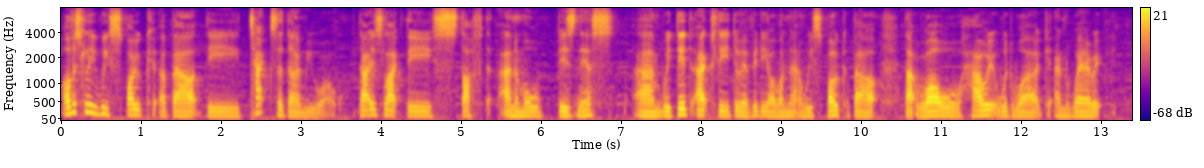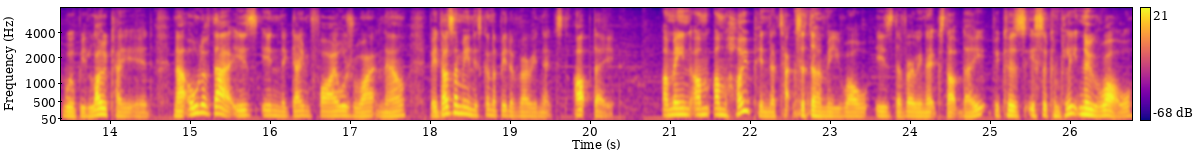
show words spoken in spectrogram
obviously, we spoke about the taxidermy role. That is like the stuffed animal business. Um, we did actually do a video on that and we spoke about that role, how it would work and where it will be located. Now all of that is in the game files right now, but it doesn't mean it's going to be the very next update. I mean, I'm, I'm hoping the taxidermy role is the very next update because it's a complete new role.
